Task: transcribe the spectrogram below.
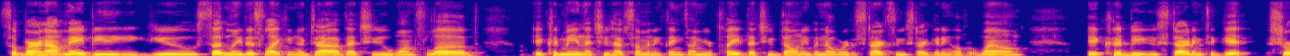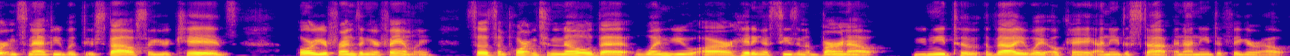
So, burnout may be you suddenly disliking a job that you once loved it could mean that you have so many things on your plate that you don't even know where to start, so you start getting overwhelmed. It could be you starting to get short and snappy with your spouse or your kids or your friends and your family. So it's important to know that when you are hitting a season of burnout, you need to evaluate okay, I need to stop and I need to figure out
